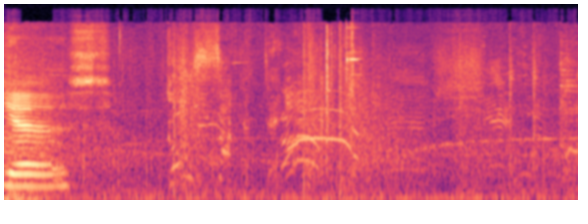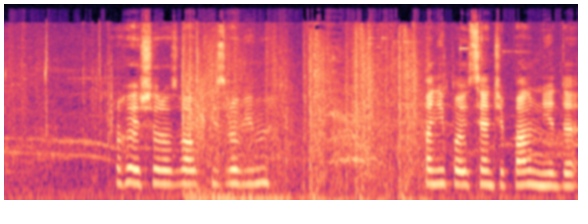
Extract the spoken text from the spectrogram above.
Jest. Trochę jeszcze rozwałki zrobimy. Panie policjancie, pan mnie de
